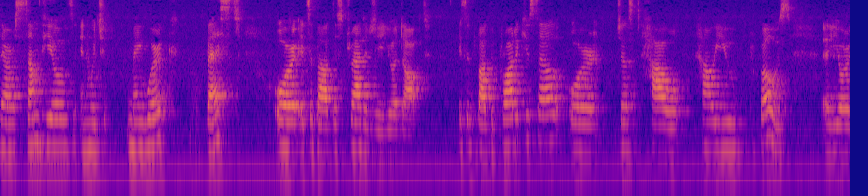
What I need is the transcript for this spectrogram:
there are some fields in which it may work best or it's about the strategy you adopt? Is it about the product you sell or just how, how you propose uh, your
